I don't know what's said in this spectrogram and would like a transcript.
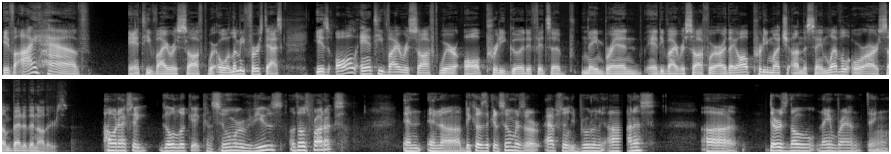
If I have antivirus software, oh, let me first ask: Is all antivirus software all pretty good? If it's a name brand antivirus software, are they all pretty much on the same level, or are some better than others? I would actually go look at consumer reviews of those products, and and uh, because the consumers are absolutely brutally honest, uh, there is no name brand thing.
